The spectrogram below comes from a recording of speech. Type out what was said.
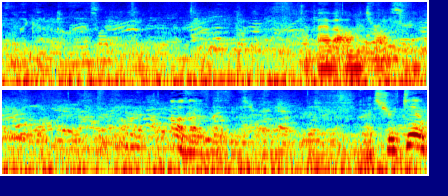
So kind of don't. If I have Albatross. Oh, it's not as bad as. That's true too.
